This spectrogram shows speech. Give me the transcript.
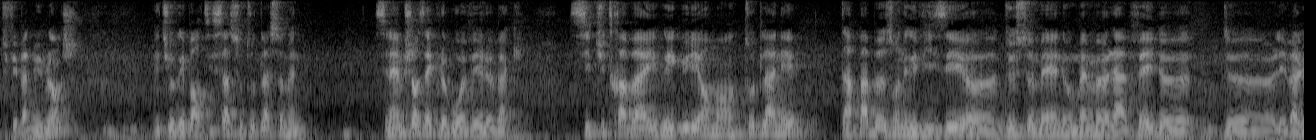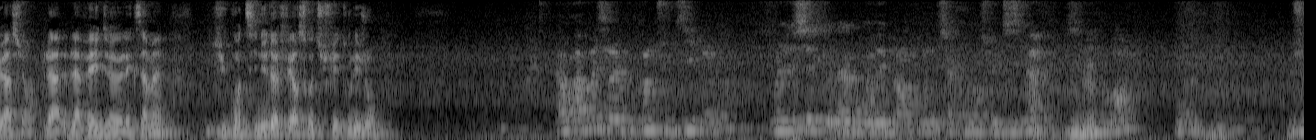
tu fais pas de nuit blanche, et tu répartis ça sur toute la semaine. C'est la même chose avec le brevet et le bac. Si tu travailles régulièrement toute l'année, tu n'as pas besoin de réviser euh, deux semaines ou même euh, la veille de, de l'évaluation, la, la veille de l'examen. Tu continues de faire ce que tu fais tous les jours. Alors, Après, c'est vrai que quand tu dis, bon, moi je sais que là, le brevet blanc, ça commence le 19, 19 Mhm. novembre. Bon, je,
